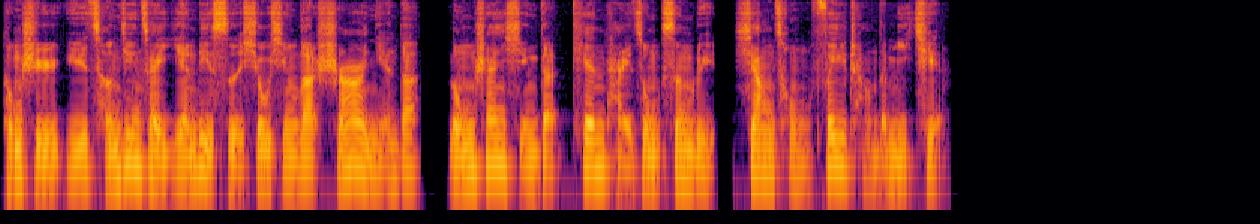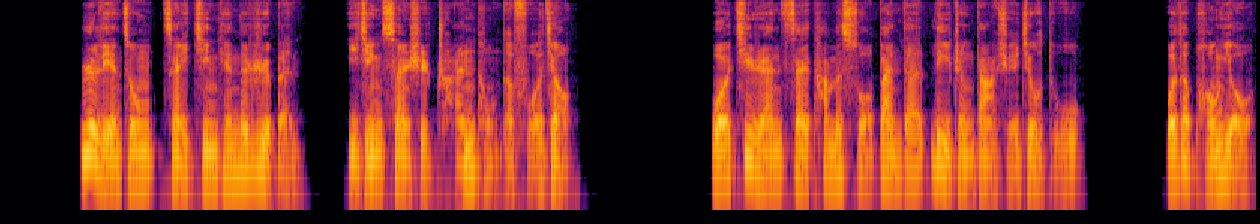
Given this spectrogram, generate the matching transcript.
同时与曾经在严立寺修行了十二年的龙山行的天台宗僧侣相从非常的密切。日莲宗在今天的日本已经算是传统的佛教。我既然在他们所办的立正大学就读，我的朋友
